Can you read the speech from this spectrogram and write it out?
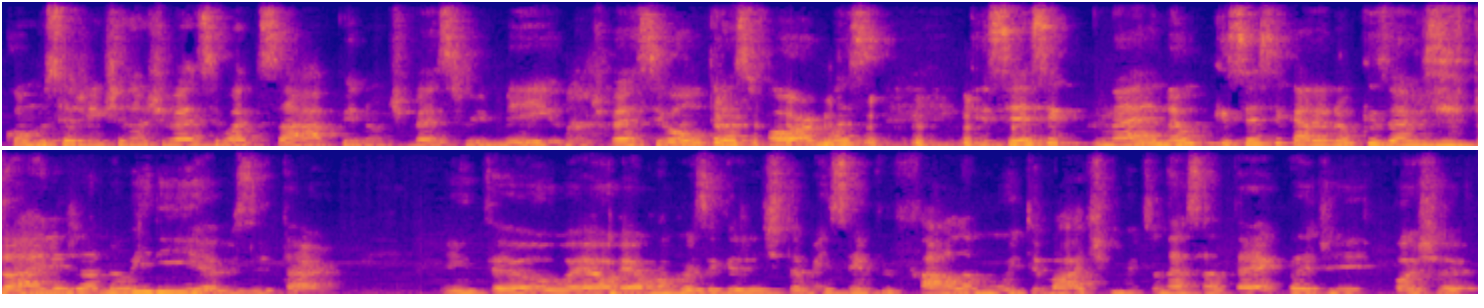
Como se a gente não tivesse o WhatsApp, não tivesse o e-mail, não tivesse outras formas, e se esse, né, não, se esse cara não quiser visitar, ele já não iria visitar. Então, é, é uma coisa que a gente também sempre fala muito e bate muito nessa tecla de, poxa,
